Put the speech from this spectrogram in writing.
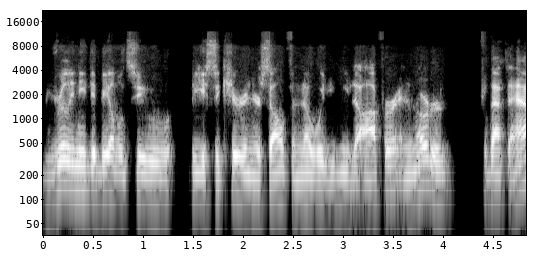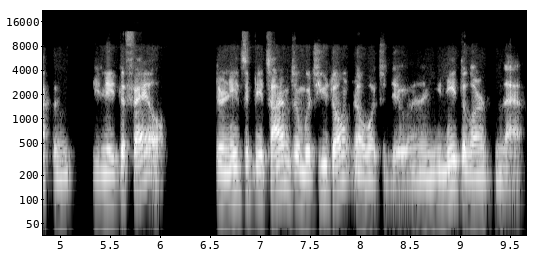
You really need to be able to be secure in yourself and know what you need to offer. And in order for that to happen, you need to fail. There needs to be times in which you don't know what to do, and you need to learn from that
